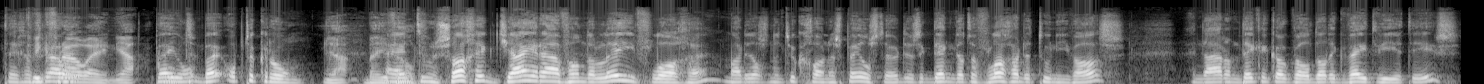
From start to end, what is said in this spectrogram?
tegen Kwiek vrouw 1, ja. Bij, bij, op de krom. Ja, En toen zag ik Jaira van der Lee vlaggen. Maar dat was natuurlijk gewoon een speelster. Dus ik denk dat de vlagger er toen niet was. En daarom denk ik ook wel dat ik weet wie het is.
